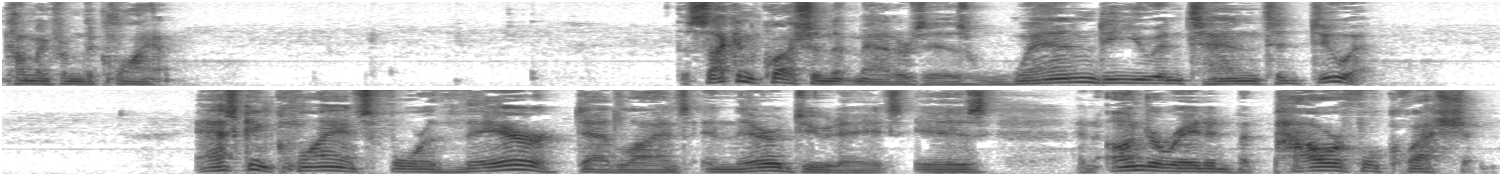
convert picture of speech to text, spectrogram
coming from the client. The second question that matters is when do you intend to do it? Asking clients for their deadlines and their due dates is an underrated but powerful question.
